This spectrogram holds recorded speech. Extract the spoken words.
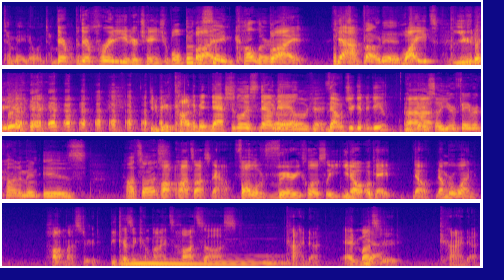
tomato and tomato. They're they're pretty interchangeable. They're but, the same color. But yeah, about it. White. You gonna be a, gonna be a condiment nationalist now, Dale? Oh, okay. Is that what you're gonna do? okay, Uh, so your favorite condiment is hot sauce. hot, hot sauce now, followed very closely. You know, okay, no, number one, hot mustard because it combines hot sauce, kinda, and mustard, kinda.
